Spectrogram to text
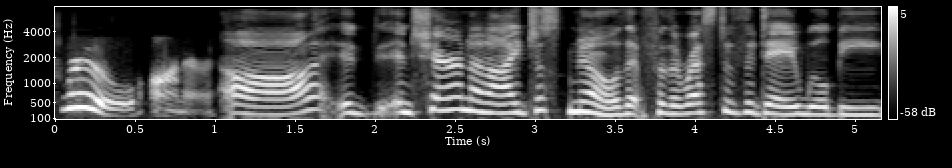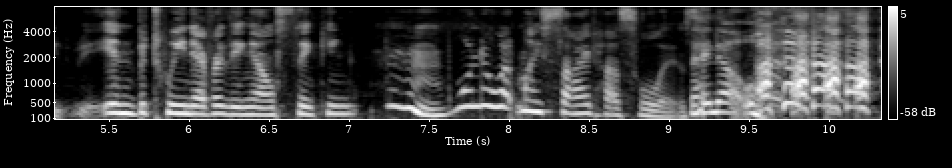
true honor. Aw, and Sharon and I just know that for the rest of the day, we'll be in between everything else thinking, hmm, wonder what my side hustle is. I know.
